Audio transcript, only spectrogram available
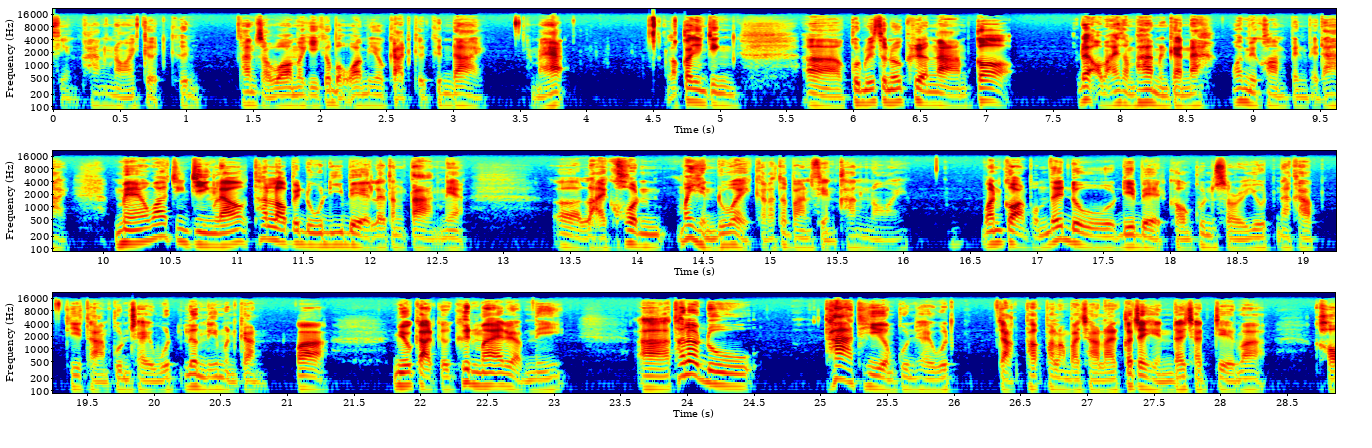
เสียงข้างน้อยเกิดขึ้น ท่านสวเมื่อกี้ก็บอกว่ามีโอกาสเกิดขึ้นได้ ไหมฮะแล้วก็จริงๆคุณวิษณุเครืองามก็ได้ออกมาให้สัมภาษณ์เหมือนกันนะ ว่ามีความเป็นไปได้ แม้ว่าจริง ๆ แล้วถ้าเราไปดูดีเบตอะไรต่างๆ เนี่ยหลายคนไม่เห็นด้วยกับรัฐบาลเสียงข้างน้อย วันก่อนผมได้ดูดีเบตของคุณสรยุทธ์นะครับ ที่ถามคุณชัยวุฒิเรื่องนี้เหมือนกัน ว่ามีโอกาสเกิดขึ้นไหมอะไรแบบนี้ ถ้าเราดูท่าทีของคุณชัยวุฒิจากพรรคพลังประชารัฐก็จะเห็นได้ชัดเจนว่าเขา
